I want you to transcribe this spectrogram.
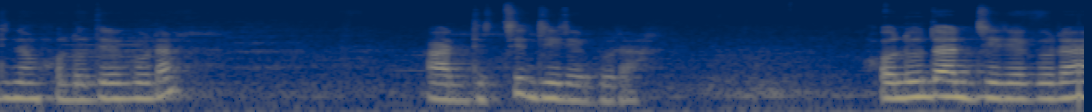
দিলাম হলুদের গুঁড়া আর দিচ্ছি জিরে গুঁড়া। হলুদ আর জিরে গুঁড়া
